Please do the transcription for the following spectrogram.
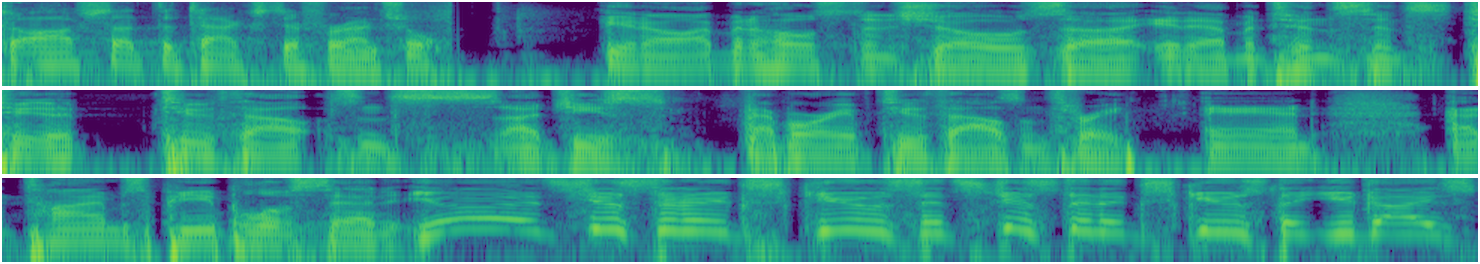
to offset the tax differential. You know, I've been hosting shows uh, in Edmonton since two, 2000, uh, geez, February of 2003. And at times people have said, yeah, it's just an excuse. It's just an excuse that you guys.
